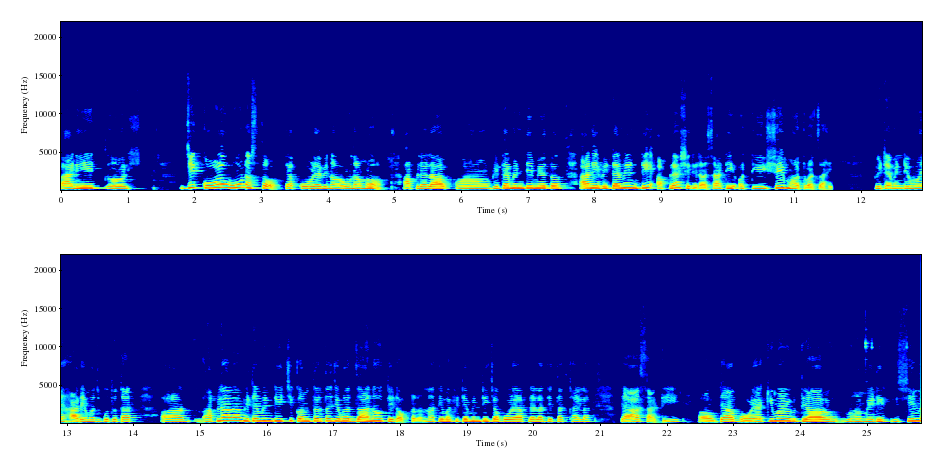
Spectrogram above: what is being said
आणि जे कोवळं ऊन असतं त्या कोवळ्या विना उन्हामुळं आपल्याला व्हिटॅमिन डी मिळतं. आणि व्हिटॅमिन डी आपल्या शरीरासाठी अतिशय महत्त्वाचं आहे. व्हिटॅमिन डीमुळे हाडे मजबूत होतात. आपल्याला व्हिटॅमिन डीची कमतरता जेव्हा जाणवते डॉक्टरांना तेव्हा व्हिटॅमिन डीच्या गोळ्या आपल्याला देतात खायला. त्यासाठी त्या गोळ्या किंवा त्या मेडिसिन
